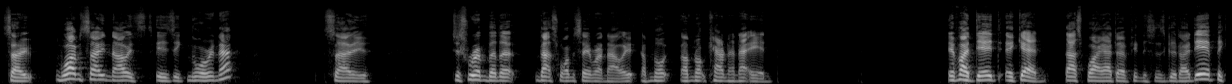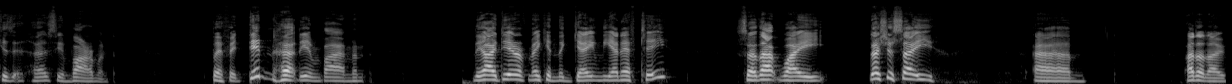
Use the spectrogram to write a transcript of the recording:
So what I'm saying now is is ignoring that. So just remember that that's what I'm saying right now. I'm not I'm not counting that in. If I did, again, that's why I don't think this is a good idea because it hurts the environment. But if it didn't hurt the environment, the idea of making the game the NFT, so that way, let's just say, um, I don't know,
